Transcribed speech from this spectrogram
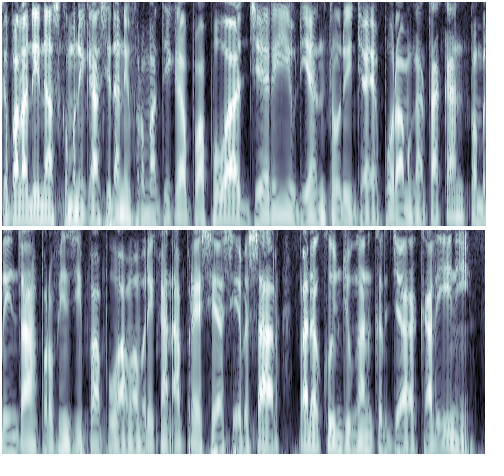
Kepala Dinas Komunikasi dan Informatika Papua, Jerry Yudianto di Jayapura mengatakan pemerintah Provinsi Papua memberikan apresiasi besar pada kunjungan kerja kali ini.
